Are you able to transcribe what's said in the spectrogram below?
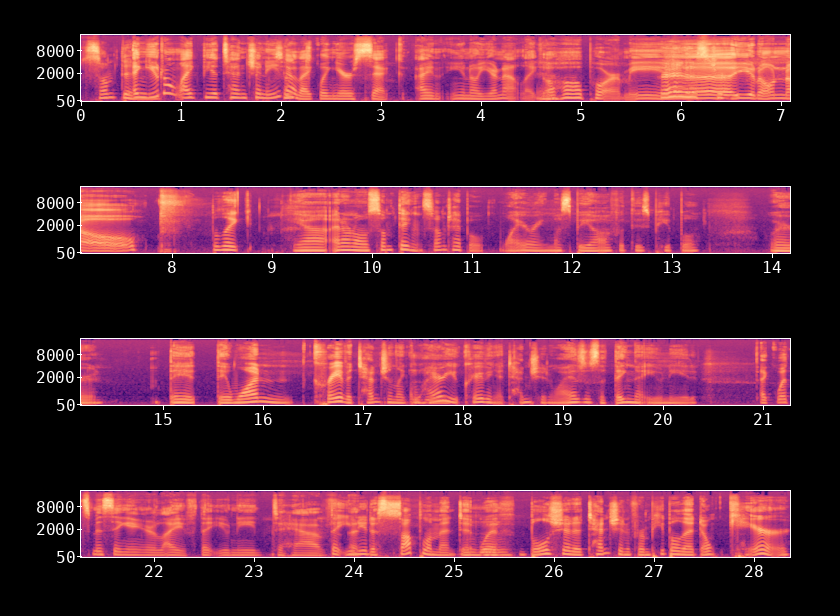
something and you don't like the attention either like when you're sick i you know you're not like oh poor me uh, you don't know But like, yeah, I don't know. Something, some type of wiring must be off with these people, where they they one crave attention. Like, why are Mhm. you craving attention? Why is this a thing that you need? like what's missing in your life that you need to have That you need to supplement it Mhm. with bullshit attention from people that don't care.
